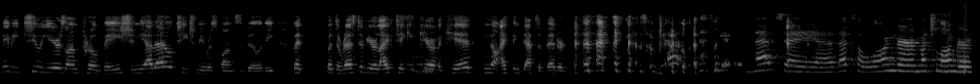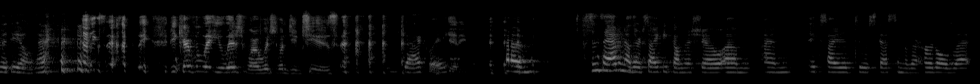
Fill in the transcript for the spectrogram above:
maybe two years on probation. Yeah, that'll teach me responsibility. But but the rest of your life taking care of a kid, no, I think that's a better. I think that's a better. That's a longer, much longer of a deal there. exactly. Be careful what you wish for. Which one do you choose? exactly. Um, since I have another psychic on the show, um, I'm excited to discuss some of the hurdles that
